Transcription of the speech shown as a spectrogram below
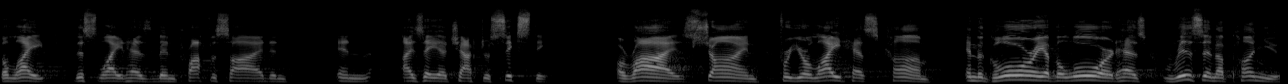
The light, this light has been prophesied in, in Isaiah chapter 60. Arise, shine, for your light has come, and the glory of the Lord has risen upon you.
